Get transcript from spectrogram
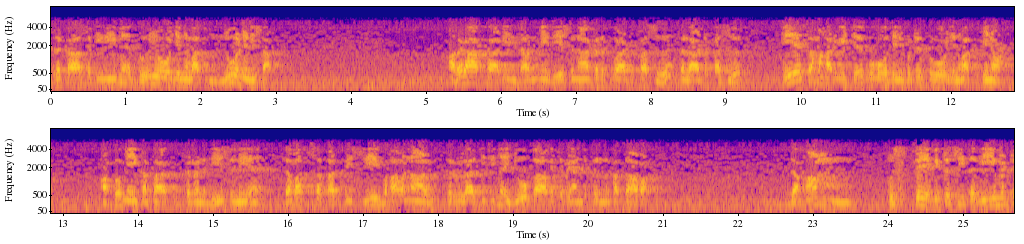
ප්‍රකාශ කිරීම ප්‍රයෝජනවත් නොවන නිසා. අර ආකාරයෙන් ධර්මයේ දේශනා කරපුවාට පසුව කළාට පසුව ඒ සමහර විට බොහෝ දෙනෙකුට ප්‍රයෝජනවත් වෙනවා. අප මේ කතා කරන දේශනය දවස් හතක් තිස්සේ භාවනා කරලා සිටින යෝගාවචරයන්ට කරන කතාවක්. දහම් පුස්තේ විකසිත වීමට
